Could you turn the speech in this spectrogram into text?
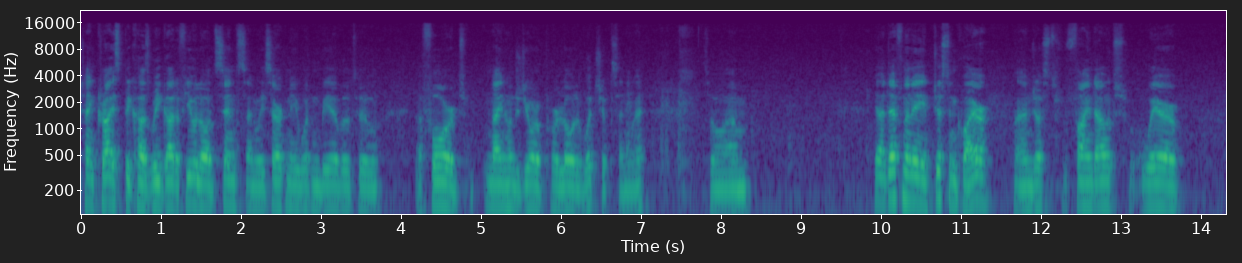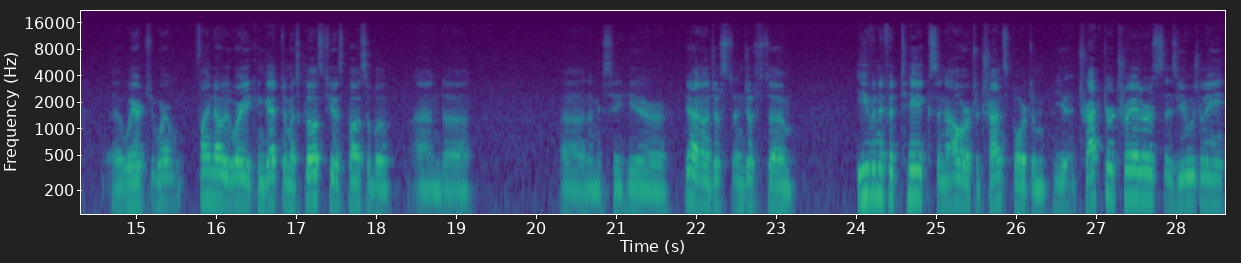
thank Christ because we got a few loads since, and we certainly wouldn't be able to afford 900 euro per load of wood chips anyway. So um, yeah, definitely just inquire and just find out where uh, where to, where find out where you can get them as close to you as possible and uh, uh, let me see here yeah no just and just um, even if it takes an hour to transport them you, tractor trailers is usually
